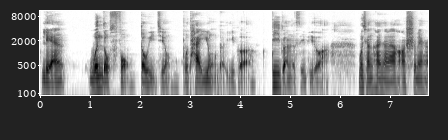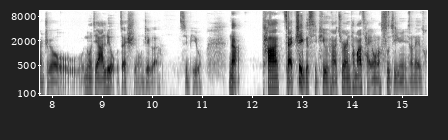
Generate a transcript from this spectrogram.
连 Windows Phone 都已经不太用的一个低端的 CPU 啊。目前看下来，好像市面上只有诺基亚六在使用这个 CPU。那它在这个 CPU 上居然他妈采用了四 G 运行内存，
